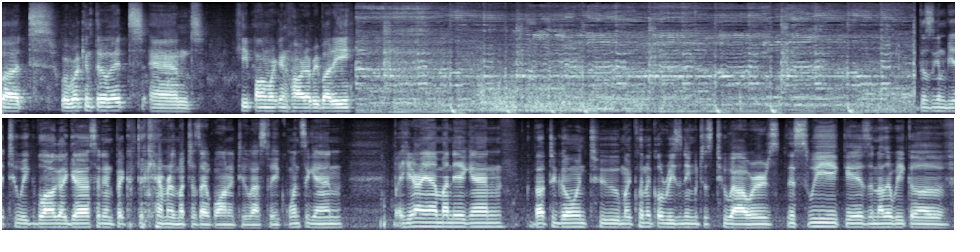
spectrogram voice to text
but we're working through it and keep on working hard everybody This is going to be a two-week vlog, I guess. I didn't pick up the camera as much as I wanted to last week once again. But here I am Monday again, about to go into my clinical reasoning, which is two hours. This week is another week of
